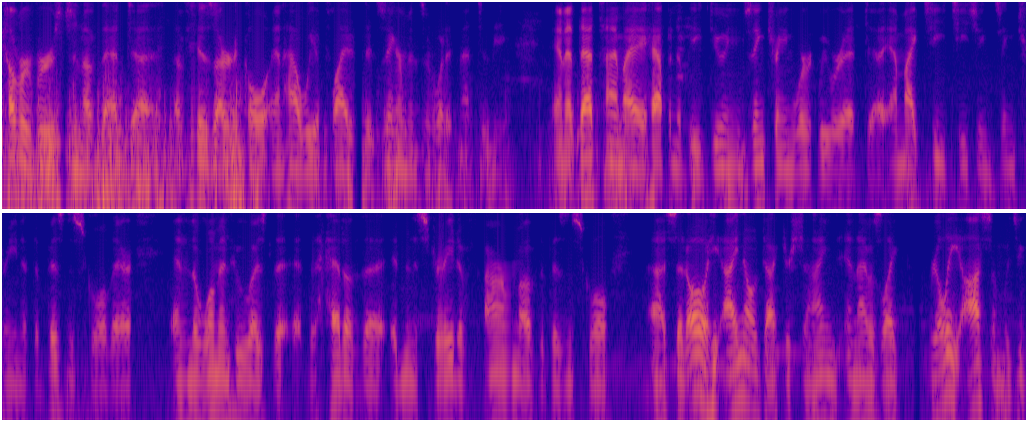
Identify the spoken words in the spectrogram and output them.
cover version of that uh, of his article and how we applied it at Zingerman's and what it meant to me. And at that time, I happened to be doing Zing Train work. We were at uh, MIT teaching Zing Train at the business school there, and the woman who was the the head of the administrative arm of the business school uh, said, "Oh, he, I know Dr. Schein," and I was like really awesome. Would you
